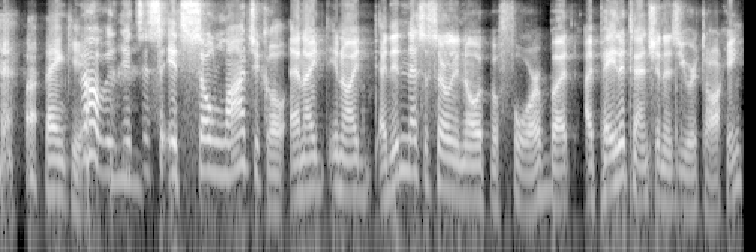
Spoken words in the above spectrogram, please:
Thank you. No, it's just, it's so logical, and I you know I I didn't necessarily know it before, but I paid attention as you were talking,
